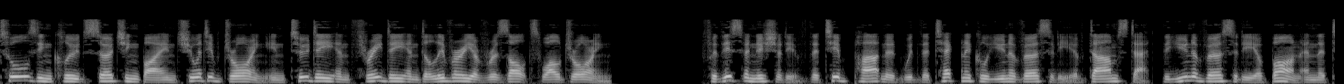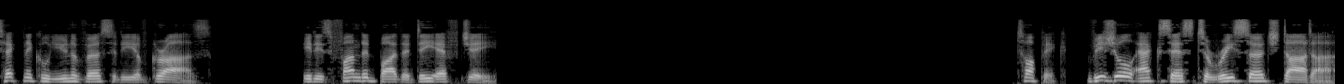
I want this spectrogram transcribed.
Tools include searching by intuitive drawing in 2D and 3D and delivery of results while drawing. For this initiative the TIB partnered with the Technical University of Darmstadt, the University of Bonn and the Technical University of Graz. It is funded by the DFG. Visual access to research data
